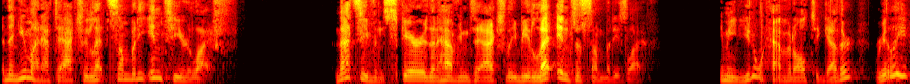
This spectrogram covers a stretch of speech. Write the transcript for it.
And then you might have to actually let somebody into your life. And that's even scarier than having to actually be let into somebody's life. You mean you don't have it all together? Really?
